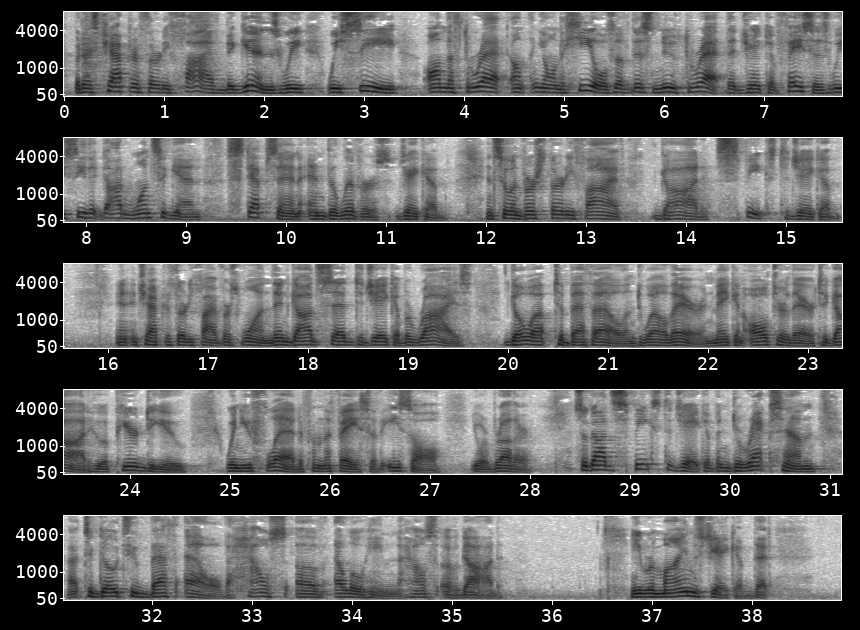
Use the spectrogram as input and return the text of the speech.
But as chapter 35 begins, we, we see on the threat, on, you know, on the heels of this new threat that Jacob faces, we see that God once again steps in and delivers Jacob. And so in verse 35, God speaks to Jacob. In, in chapter 35, verse 1, then God said to Jacob, Arise, go up to Bethel and dwell there, and make an altar there to God who appeared to you when you fled from the face of Esau, your brother. So God speaks to Jacob and directs him uh, to go to Bethel, the house of Elohim, the house of God. He reminds Jacob that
